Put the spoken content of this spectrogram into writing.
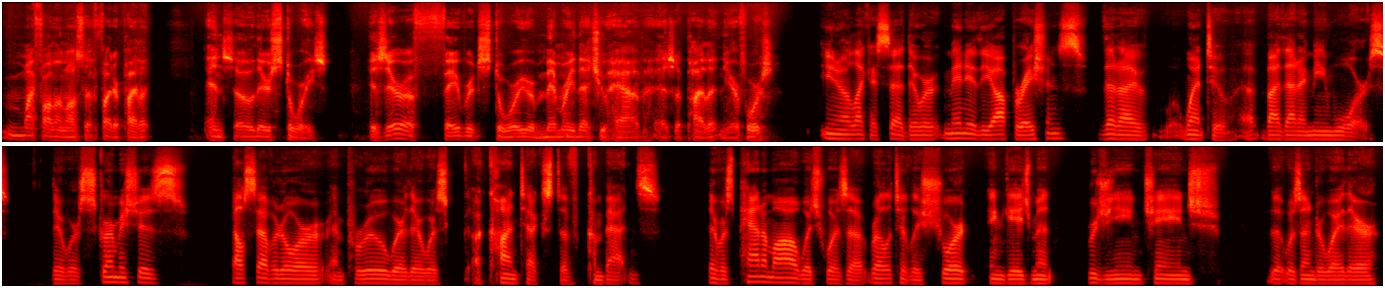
My father in law is a fighter pilot, and so there's stories. Is there a favorite story or memory that you have as a pilot in the Air Force? You know, like I said, there were many of the operations that I went to. Uh, by that, I mean wars. There were skirmishes, El Salvador and Peru, where there was a context of combatants. There was Panama, which was a relatively short engagement regime change that was underway there.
